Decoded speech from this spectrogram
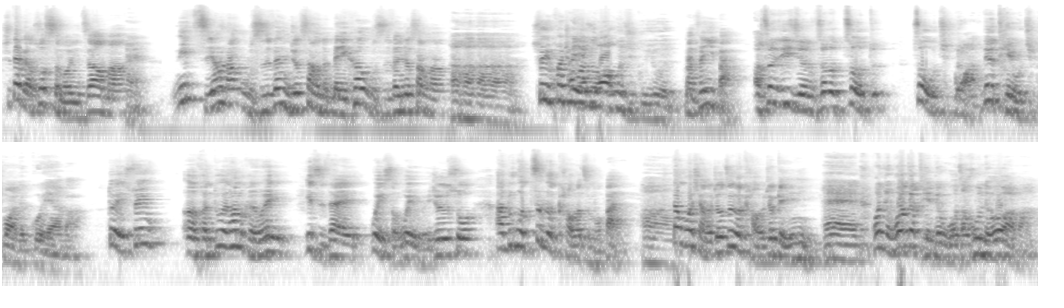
就代表说什么你知道吗？你只要拿五十分你就上了，每科五十分就上了，所以换句话说，满分一百。啊，所以你就做做做有一半，那个题有一半就过啊吧？对，所以。呃，很多人他们可能会一直在畏首畏尾，就是说啊，如果这个考了怎么办？啊，但我想的就这个考了就给你。哎，反正我就填的五十分就好嘛。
